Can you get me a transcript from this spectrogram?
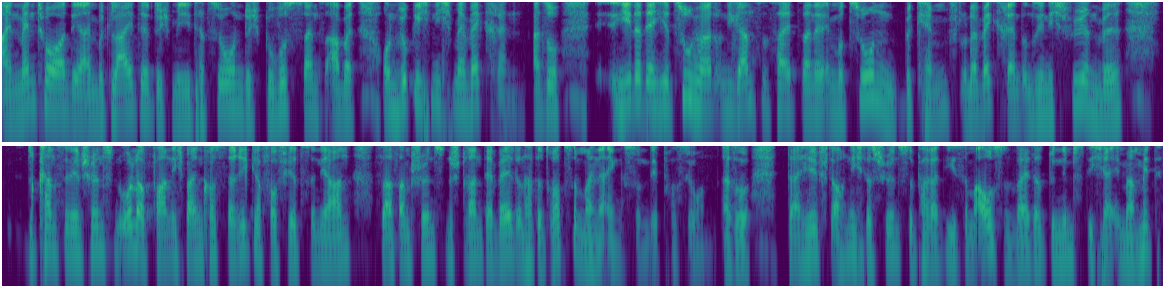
ein Mentor, der einen begleitet durch Meditation, durch Bewusstseinsarbeit und wirklich nicht mehr wegrennen. Also jeder, der hier zuhört und die ganze Zeit seine Emotionen bekämpft oder wegrennt und sie nicht fühlen will, du kannst in den schönsten Urlaub fahren. Ich war in Costa Rica vor 14 Jahren, saß am schönsten Strand der Welt und hatte trotzdem meine Ängste und Depressionen. Also da hilft auch nicht das schönste Paradies im Außen, weil du nimmst dich ja immer mit.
